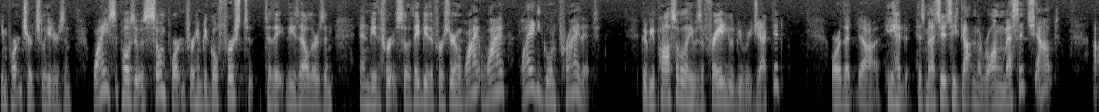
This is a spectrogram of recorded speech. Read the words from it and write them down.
the important church leaders. And why do you suppose it was so important for him to go first to, to the, these elders and, and be the first, so that they'd be the first hearing? Why, why, why did he go in private? Could it be possible that he was afraid he would be rejected? Or that uh, he had his message, he'd gotten the wrong message out?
